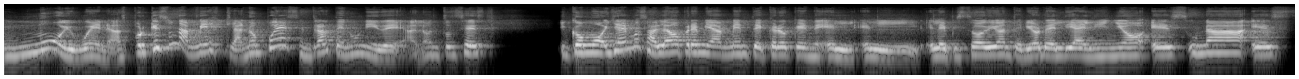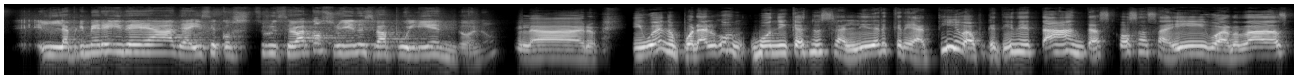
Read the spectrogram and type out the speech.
muy buenas, porque es una mezcla, no puedes centrarte en una idea, ¿no? Entonces y como ya hemos hablado previamente, creo que en el, episodio anterior del Día del Niño, es una, es la primera idea, de ahí se, construye, se va construyendo y se va puliendo, ¿no? Claro. Y bueno, por algo Mónica es nuestra líder creativa, porque tiene tantas cosas ahí guardadas.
